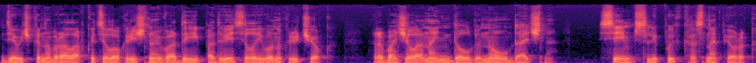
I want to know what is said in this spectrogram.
Девочка набрала в котелок речной воды и подвесила его на крючок. Рыбачила она недолго, но удачно. Семь слепых красноперок.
